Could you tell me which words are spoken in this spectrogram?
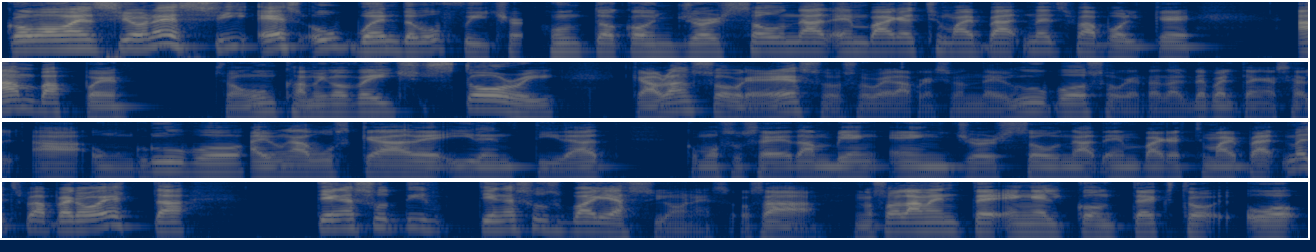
como mencioné, sí es un buen double feature, junto con You're So Not Invited to My Bad Mitzvah, porque ambas, pues, son un coming of age story que hablan sobre eso, sobre la presión de grupos, sobre tratar de pertenecer a un grupo. Hay una búsqueda de identidad, como sucede también en You're So Not Invited to My Bad Mitzvah, pero esta tiene sus, tiene sus variaciones. O sea, no solamente en el contexto o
